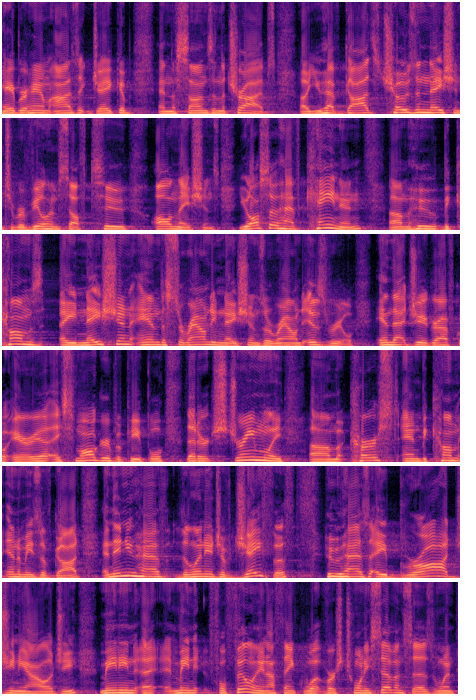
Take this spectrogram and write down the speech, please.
Abraham, Isaac, Jacob, and the sons and the tribes. Uh, you have God's chosen nation to reveal himself to all nations. You also have Canaan, um, who becomes a nation and the surrounding nations around Israel. In that geographical area, a small group of people that are extremely um, cursed and become enemies of God. And then you have the lineage of Japheth, who has a broad genealogy, meaning, uh, meaning fulfilling, I think, what verse 27 says when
